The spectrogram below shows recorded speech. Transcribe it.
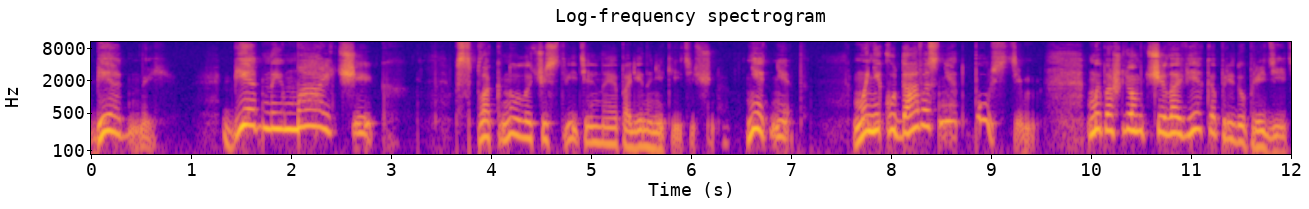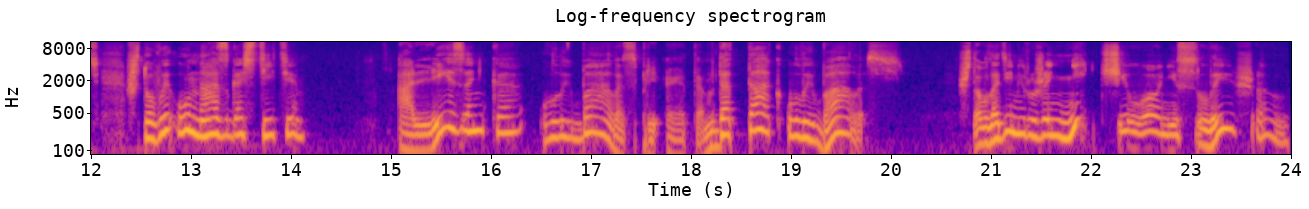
«Бедный, бедный мальчик!» — всплакнула чувствительная Полина Никитична. «Нет, нет, мы никуда вас не отпустим. Мы пошлем человека предупредить, что вы у нас гостите» а Лизонька улыбалась при этом, да так улыбалась, что Владимир уже ничего не слышал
